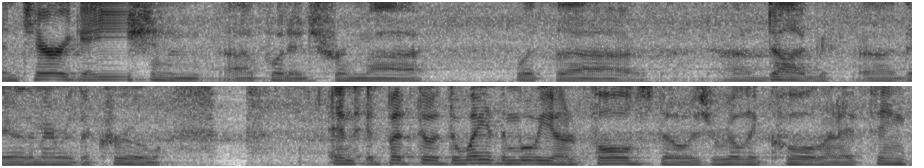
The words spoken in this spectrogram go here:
interrogation uh, footage from uh, with uh, uh, Doug, uh, they're the other member of the crew. And but the, the way the movie unfolds though is really cool, and I think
